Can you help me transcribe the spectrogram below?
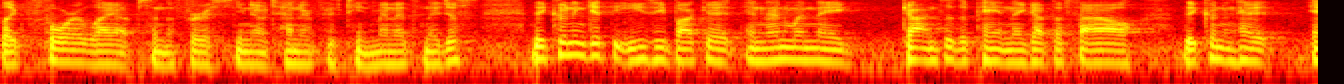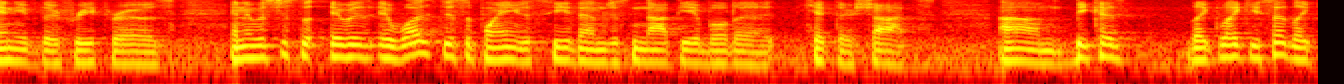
like four layups in the first, you know, 10 or 15 minutes, and they just they couldn't get the easy bucket. And then when they got into the paint and they got the foul. They couldn't hit any of their free throws, and it was just it was it was disappointing to see them just not be able to hit their shots. Um, because like like you said like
